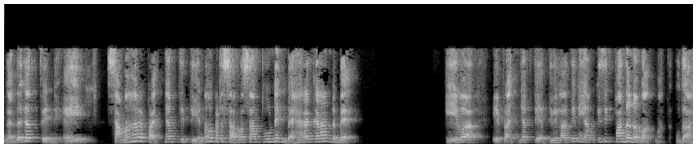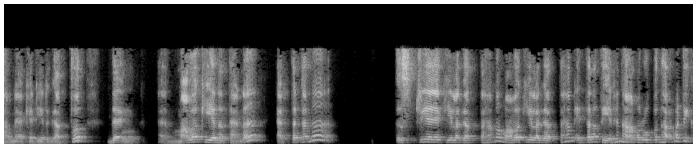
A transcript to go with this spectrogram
වැදගත් වෙන්නේ. ඒ සමහර ප්‍රඥප්ති තියෙනවා අපිට ਸਰව සම්පූර්ණයෙන් බැහැර කරන්න බෑ. ඒවා ඒ ප්‍රඥප්තිය ඇති වෙලා තියෙන යම්කිසි පදනමක් මත. උදාහරණයක් හැටියට ගත්තොත් දැන් මව කියන තැන ඇත්තටම ස්ත්‍රිය කියලා ගත්තාම මව කියලා ගත්තාම එතන තියෙන නාම රූප ධර්ම ටිකක්.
